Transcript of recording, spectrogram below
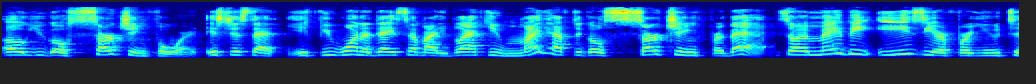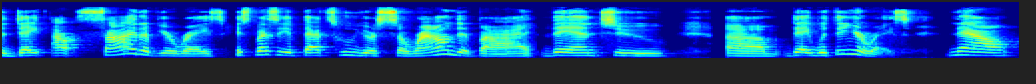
oh, you go searching for it. It's just that if you want to date somebody black, you might have to go searching for that. So it may be easier for you to date outside of your race, especially if that's who you're surrounded by, than to um, date within your race. Now,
